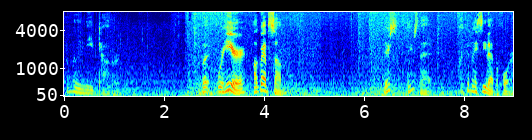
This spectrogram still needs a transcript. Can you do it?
I don't really need copper. But we're here. I'll grab some. There's there's that. Why couldn't I see that before?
